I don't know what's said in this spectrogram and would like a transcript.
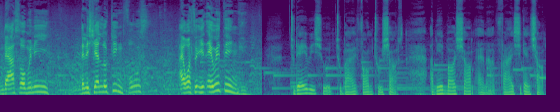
There are so many delicious looking foods. I want to eat everything. Today we should to buy from two shops, a meatball shop and a fried chicken shop.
